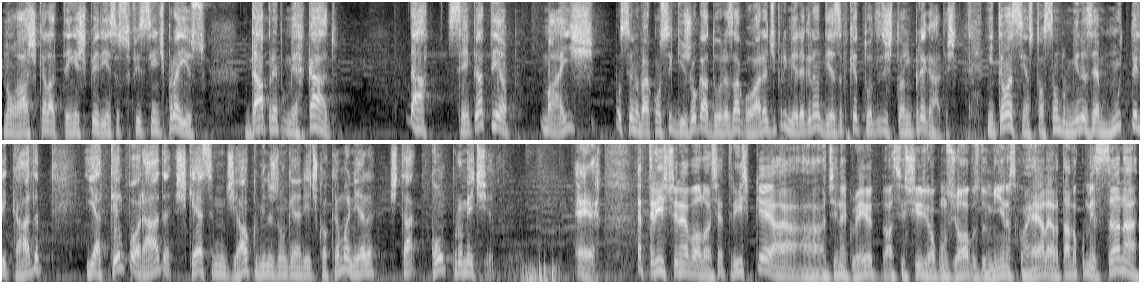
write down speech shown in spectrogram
Não acho que ela tenha experiência suficiente para isso. Dá para ir para o mercado? Dá, sempre há tempo. Mas você não vai conseguir jogadoras agora de primeira grandeza, porque todas estão empregadas. Então, assim, a situação do Minas é muito delicada e a temporada, esquece Mundial, que o Minas não ganharia de qualquer maneira, está comprometida. É. É triste, né, Baloche? É triste porque a, a Gina Gray, eu assisti alguns jogos do Minas com ela, ela estava começando a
